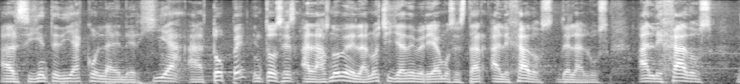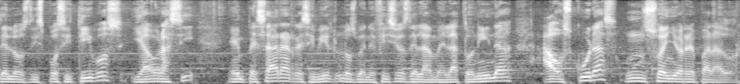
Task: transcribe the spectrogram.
al siguiente día con la energía a tope, entonces a las 9 de la noche ya deberíamos estar alejados de la luz, alejados de los dispositivos y ahora sí empezar a recibir los beneficios de la melatonina a oscuras, un sueño reparador.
